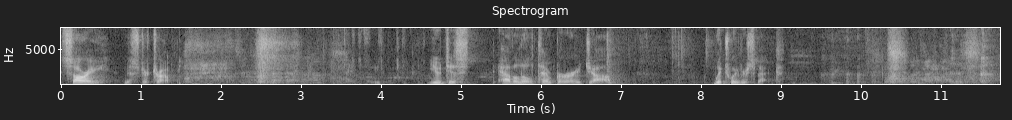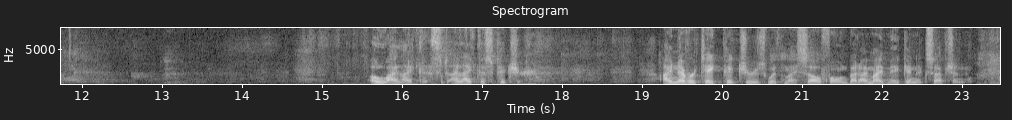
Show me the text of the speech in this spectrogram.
Sorry, Mr. Trump. You just have a little temporary job, which we respect. Oh, I like this. I like this picture. I never take pictures with my cell phone, but I might make an exception.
